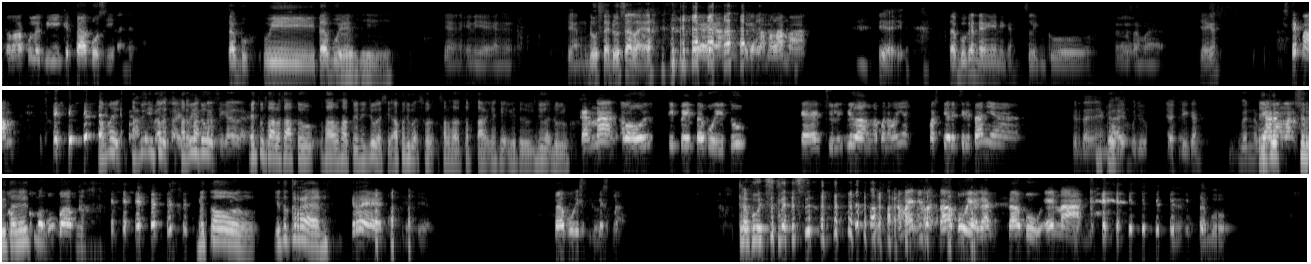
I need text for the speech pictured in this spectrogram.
Kalau aku lebih ke tabu sih. Tabu. Wih, tabu ya. Yang ini ya, yang yang dosa-dosa lah ya. Ya, yang agak lama-lama. Iya, iya. Tabu kan yang ini kan, selingkuh Hmm. sama ya kan? Step mom. Tapi tapi Asli itu banget tapi itu lah. itu salah satu salah satu ini juga sih aku juga salah satu tertariknya kayak gitu juga dulu Karena kalau tipe tabu itu, kayak yang Culi bilang, apa namanya, pasti ada ceritanya. ceritanya Betul. enggak ujung jadi kan. Bener. Itu Jarang langsung ceritanya itu- bubab betul itu keren Keren. Iya. Tabu is the best lah. Tabu is the best. Namanya juga tabu ya kan? Tabu, enak. Ya, tabu.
